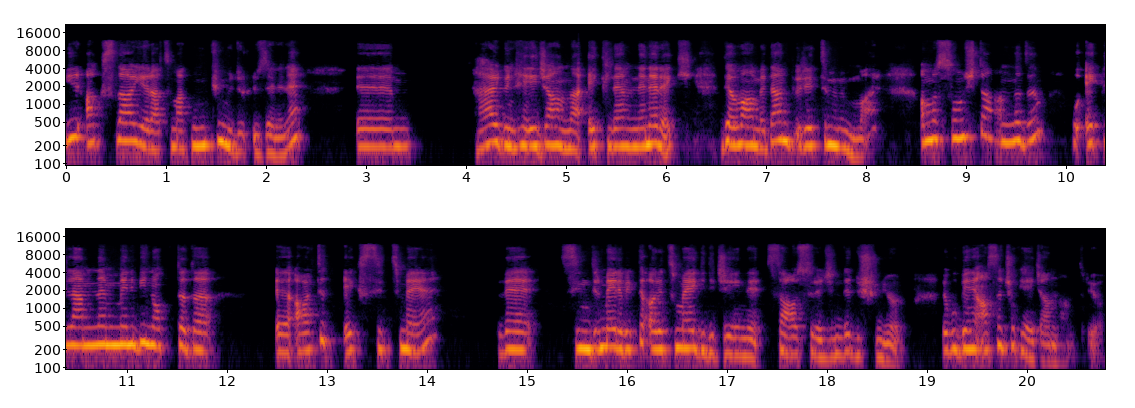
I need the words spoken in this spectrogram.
bir akslar yaratmak mümkün müdür üzerine? E, her gün heyecanla eklemlenerek devam eden bir üretimim var. Ama sonuçta anladığım bu eklemlenmeni bir noktada e, artık eksiltmeye ve sindirmeyle birlikte arıtmaya gideceğini sağ sürecinde düşünüyorum. Ve bu beni aslında çok heyecanlandırıyor.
